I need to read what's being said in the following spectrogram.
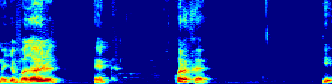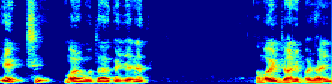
میں جو بظاہر ایک فرق ہے کہ ایک سے معلوم ہوتا ہے کہ جنت ہماری جانی پہچانی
